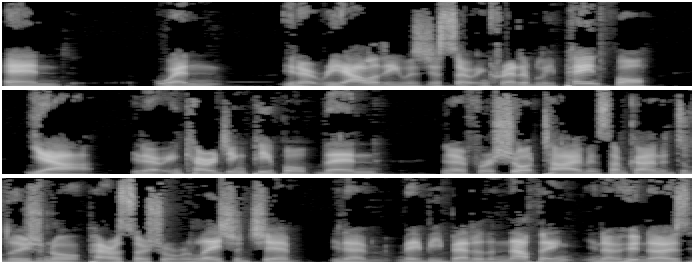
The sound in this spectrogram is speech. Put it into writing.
and when you know reality was just so incredibly painful. Yeah, you know, encouraging people then you know for a short time in some kind of delusional parasocial relationship, you know, may be better than nothing. You know, who knows?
